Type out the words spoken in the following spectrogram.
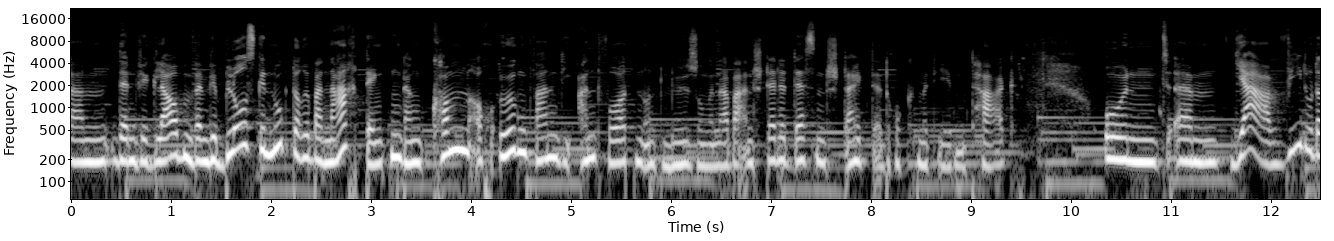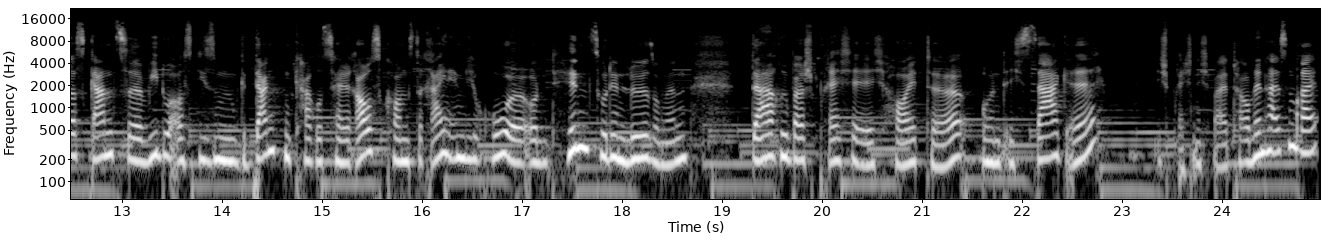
Ähm, denn wir glauben, wenn wir bloß genug darüber nachdenken, dann kommen auch irgendwann die Antworten und Lösungen. Aber anstelle dessen steigt der Druck mit jedem Tag. Und ähm, ja, wie du das Ganze, wie du aus diesem Gedankenkarussell rauskommst, rein in die Ruhe und hin zu den Lösungen, Darüber spreche ich heute und ich sage, ich spreche nicht weiter um den heißen Brei.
